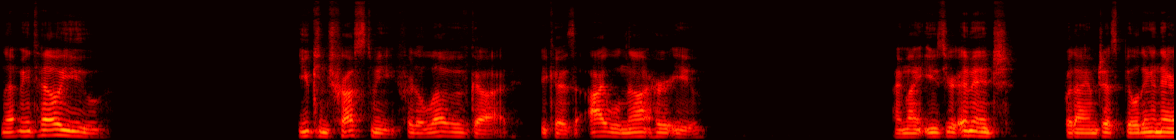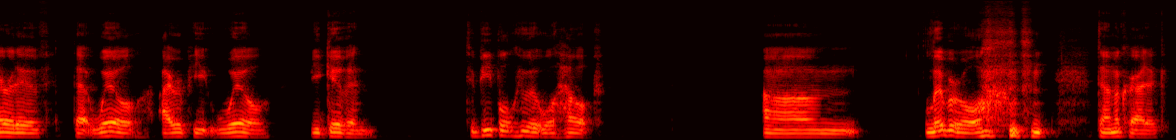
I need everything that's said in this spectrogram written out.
let me tell you, you can trust me for the love of God because I will not hurt you. I might use your image, but I am just building a narrative that will, I repeat, will be given to people who it will help. Um, liberal, democratic,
